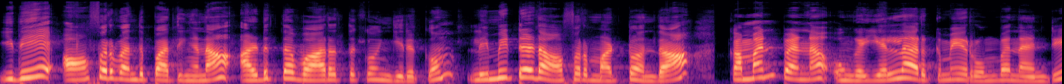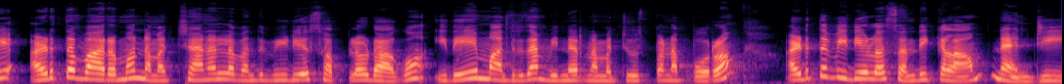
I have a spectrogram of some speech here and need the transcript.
இதே ஆஃபர் வந்து பார்த்தீங்கன்னா அடுத்த வாரத்துக்கும் இருக்கும். லிமிட்டட் ஆஃபர் மட்டும்தான். கமெண்ட் பண்ண உங்கள் எல்லாருக்குமே ரொம்ப நன்றி. அடுத்த வாரமும் நம்ம சேனலில் வந்து வீடியோஸ் அப்லோட் ஆகும். இதே மாதிரி தான் வின்னர் நம்ம சூஸ் பண்ண போகிறோம் அடுத்த வீடியோவில் சந்திக்கலாம். நன்றி.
